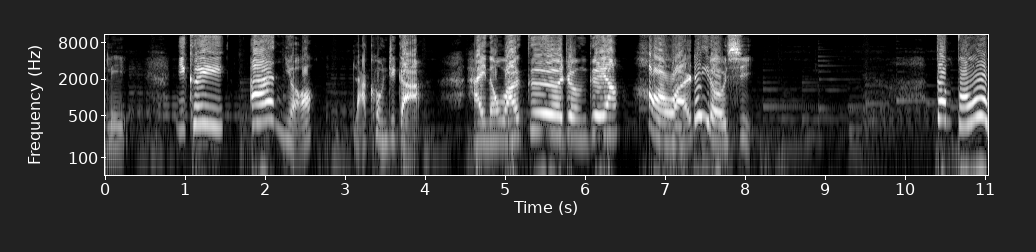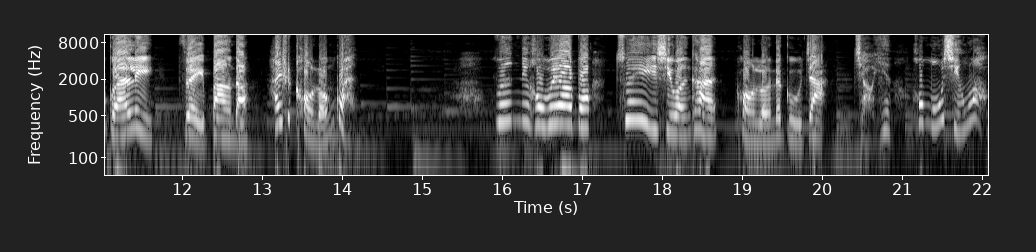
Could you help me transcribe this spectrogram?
里，你可以。按钮，拉控制杆，还能玩各种各样好玩的游戏。但博物馆里最棒的还是恐龙馆。温妮和威尔伯最喜欢看恐龙的骨架、脚印和模型了。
